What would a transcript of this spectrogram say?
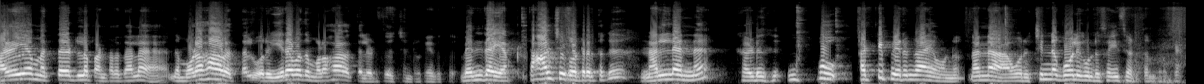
பழைய மெத்தட்ல பண்றதால இந்த மிளகா வத்தல் ஒரு இருபது மிளகா வத்தல் எடுத்து வச்சுருக்கேன் இதுக்கு. வெந்தயம். தாளிச்சு கொட்டுறதுக்கு நல்லெண்ணெய் கடுகு உப்பு. கட்டி பெருங்காயம் ஒண்ணு. நல்லா ஒரு சின்ன கோழி குண்டு சைஸ் எடுத்துட்டு இருக்கேன்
